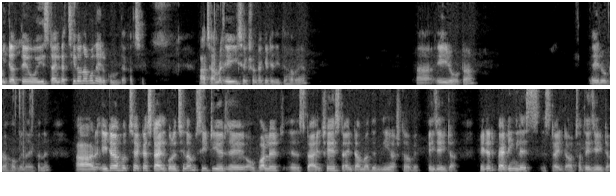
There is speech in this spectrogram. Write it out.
ওইটাতে ওই স্টাইলটা ছিল না বলে এরকম দেখাচ্ছে। আচ্ছা আমরা এই সেকশনটা কেটে দিতে হবে। এই রোটা এই রোটা হবে না এখানে। আর এটা হচ্ছে একটা স্টাইল করেছিলাম সিটি এর যে ওভারলেট স্টাইল সেই স্টাইলটা আমাদের নিয়ে আসতে হবে। এই যে এইটা, এটার প্যাডিং লেস স্টাইলটা অর্থাৎ এই যে এইটা।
